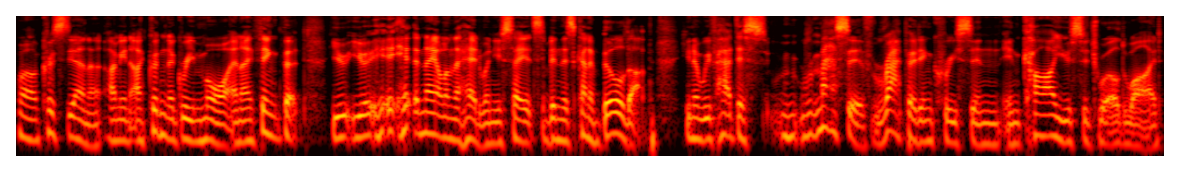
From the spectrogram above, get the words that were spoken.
Well, Christiana, I mean, I couldn't agree more. And I think that you, you hit the nail on the head when you say it's been this kind of build up. You know, we've had this massive, rapid increase in, in car usage worldwide.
